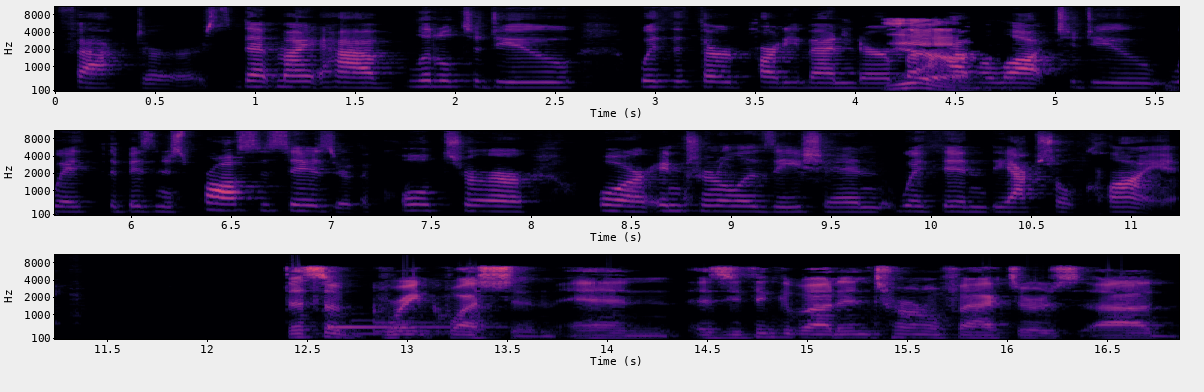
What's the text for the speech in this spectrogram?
factors that might have little to do with the third party vendor, but Yeah. have a lot to do with the business processes or the culture or internalization within the actual client? That's a great question. And as you think about internal factors, uh,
